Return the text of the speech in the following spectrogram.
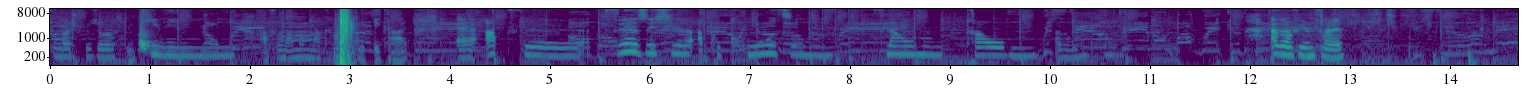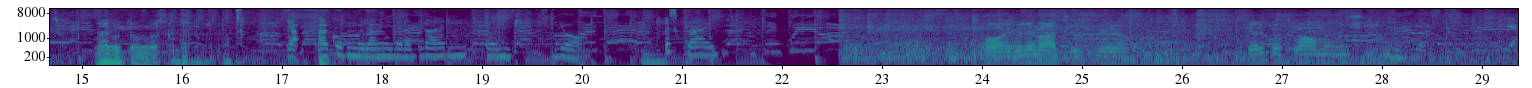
Zum Beispiel sowas wie Kiwi, obwohl Mama mag Kiwi, egal. Äh, Apfel, Pfirsiche, Aprikosen, Pflaumen, Trauben, also Trauben. Also auf jeden Fall. Na gut, dann lass uns. Ja, mal gucken, wie lange wir da bleiben. Und ja, bis gleich. So, Evelyn hat sich für gelbe Pflaumen entschieden. Ja.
